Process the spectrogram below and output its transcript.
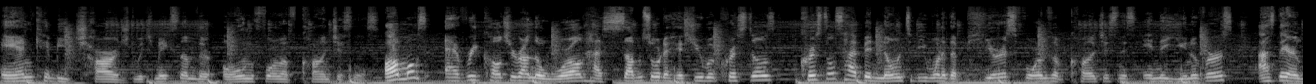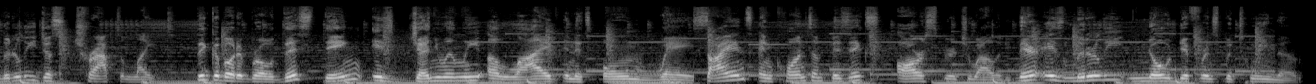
and can be charged, which makes them their own form of consciousness. Almost every culture around the world has some sort of history with crystals. Crystals have been known to be one of the purest forms of consciousness in the universe, as they are literally just trapped light. Think about it, bro. This thing is genuinely alive in its own way. Science and quantum physics are spirituality. There is literally no difference between them.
